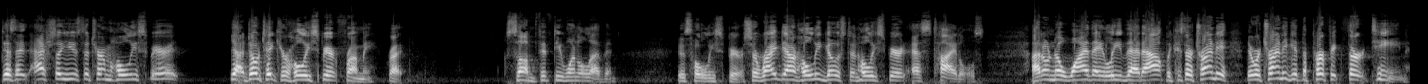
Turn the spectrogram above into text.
Does it actually use the term Holy Spirit? Yeah, don't take your Holy Spirit from me. Right. Psalm 5111 is Holy Spirit. So write down Holy Ghost and Holy Spirit as titles. I don't know why they leave that out because they're trying to they were trying to get the perfect 13.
